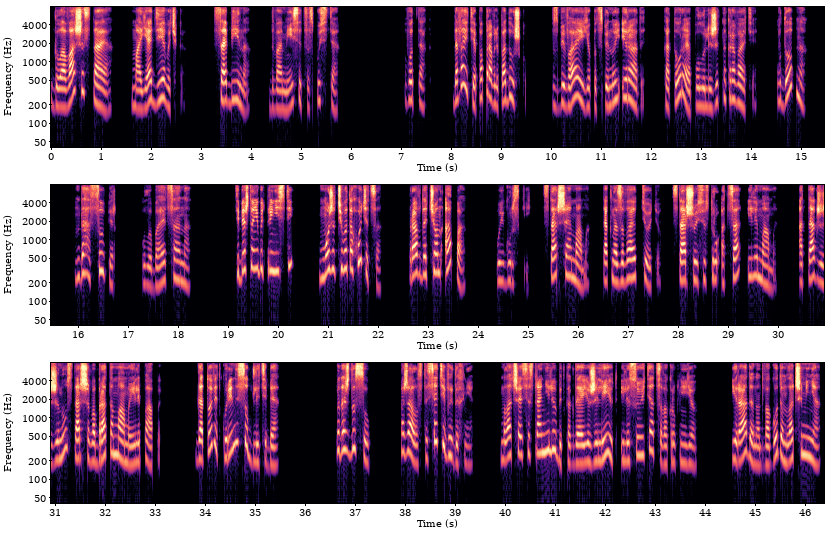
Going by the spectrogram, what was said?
Глава шестая. Моя девочка. Сабина. Два месяца спустя. Вот так. Давайте я поправлю подушку. Взбивая ее под спиной Ирады, которая полулежит на кровати. Удобно? Да, супер. Улыбается она. Тебе что-нибудь принести? Может, чего-то хочется? Правда, Чон Апа? Уйгурский. Старшая мама. Так называют тетю старшую сестру отца или мамы, а также жену старшего брата мамы или папы. Готовит куриный суп для тебя. Подожду суп. Пожалуйста, сядь и выдохни. Младшая сестра не любит, когда ее жалеют или суетятся вокруг нее. И Рада на два года младше меня.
